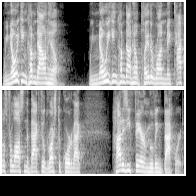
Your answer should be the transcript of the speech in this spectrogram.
We know he can come downhill. We know he can come downhill, play the run, make tackles for loss in the backfield, rush the quarterback. How does he fare moving backward?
